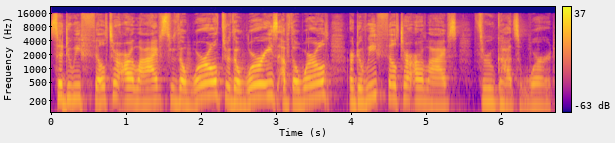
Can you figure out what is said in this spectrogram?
So, do we filter our lives through the world, through the worries of the world, or do we filter our lives through God's word?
